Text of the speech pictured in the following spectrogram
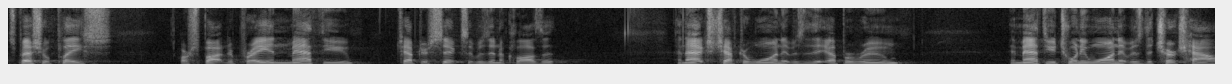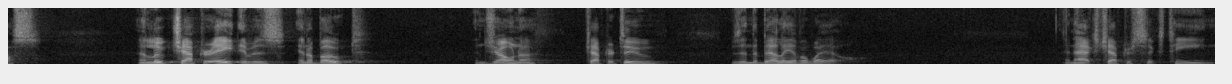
special place or spot to pray. In Matthew chapter 6, it was in a closet. In Acts chapter 1, it was the upper room. In Matthew 21, it was the church house. In Luke chapter 8, it was in a boat. In Jonah chapter 2, it was in the belly of a whale. In Acts chapter 16,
